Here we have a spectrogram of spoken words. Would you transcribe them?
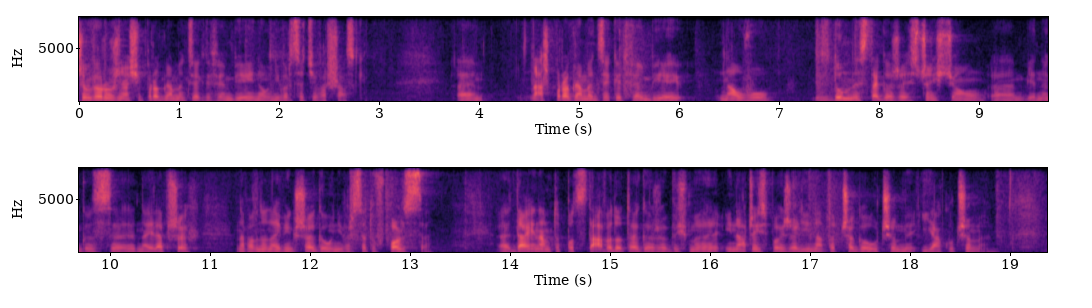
Czym wyróżnia się program Executive MBA na Uniwersytecie Warszawskim? Nasz program Executive MBA na UW jest dumny z tego, że jest częścią jednego z najlepszych, na pewno największego uniwersytetu w Polsce. E, Daje nam to podstawę do tego, żebyśmy inaczej spojrzeli na to, czego uczymy i jak uczymy.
